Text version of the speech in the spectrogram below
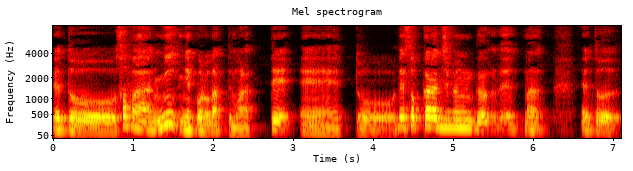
えっと、ソファーに寝転がってもらって、えー、っと、で、そこから自分が、えまあ、えっと、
